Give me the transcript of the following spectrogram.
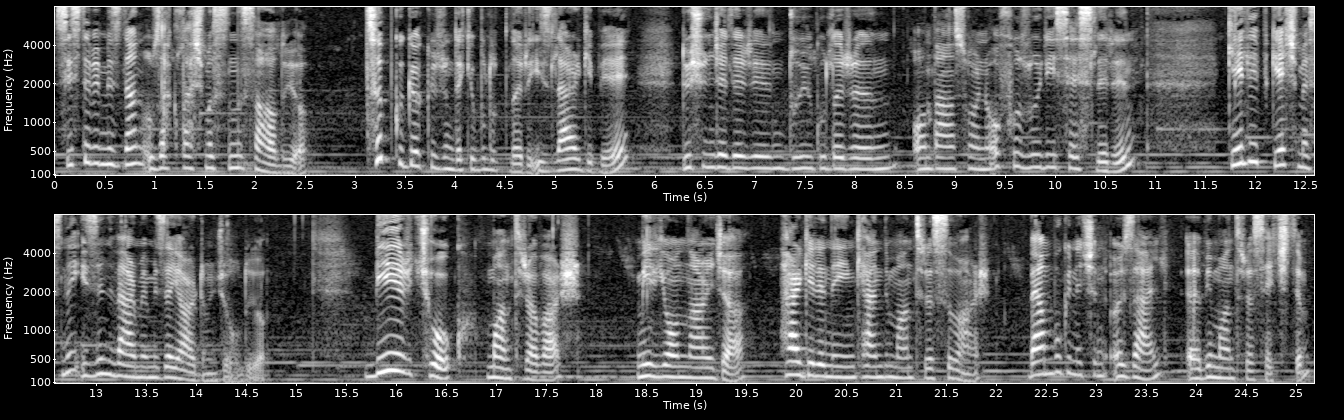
sistemimizden uzaklaşmasını sağlıyor. Tıpkı gökyüzündeki bulutları izler gibi düşüncelerin, duyguların, ondan sonra o fuzuli seslerin gelip geçmesine izin vermemize yardımcı oluyor. Birçok mantra var. Milyonlarca. Her geleneğin kendi mantrası var. Ben bugün için özel e, bir mantra seçtim.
